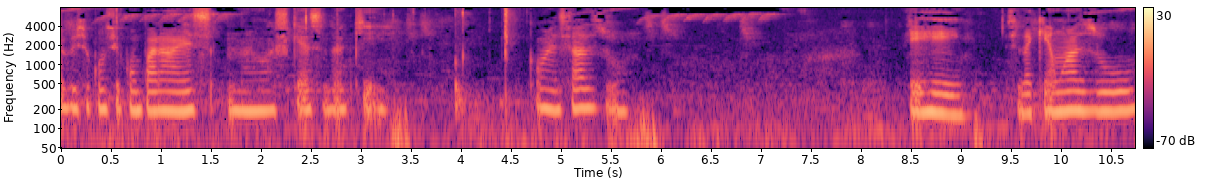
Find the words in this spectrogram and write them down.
Deixa eu ver se eu consigo comparar essa. Não, acho que é essa daqui. Com essa azul. Errei. Esse daqui é um azul,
